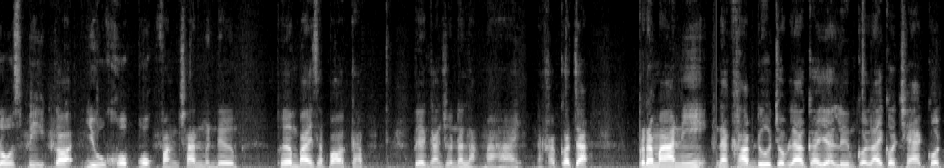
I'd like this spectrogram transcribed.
low speed ก็อยู่ครบ 6 ฟังก์ชันเหมือนเดิม เพิ่มใบสปอร์ตกับเตือนการชนด้านหลังมาให้นะครับก็จะ ประมาณนี้นะครับ ดูจบแล้วก็อย่าลืมกดไลค์กดแชร์กด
